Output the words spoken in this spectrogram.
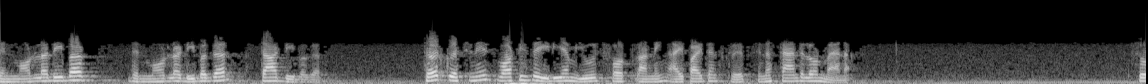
then modular debug, then modular debugger, start debugger. Third question is what is the idiom used for running IPython scripts in a standalone manner? So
